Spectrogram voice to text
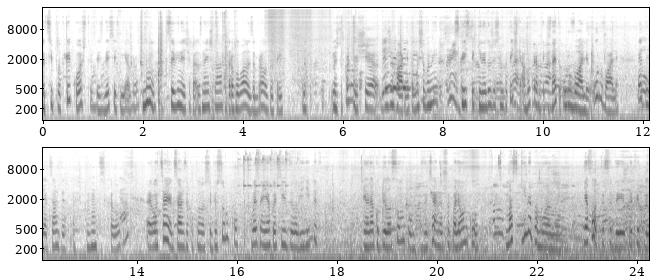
оці платки коштують десь 10 євро. Ну, це Вінничка знайшла, старгували, забрала за 3. Між прочим, ще дуже гарні, тому що вони скрізь такі не дуже симпатичні, а ви прям такі, знаєте, урвалі, урвалі. Це як завжди. Hello. Е, Оця, як завжди, купила собі сумку. Ми з нею якось їздили в Єгипет. І вона купила сумку, звичайно, що пальонку. Маскіна, по-моєму. Я фотку сюди прикріплю.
